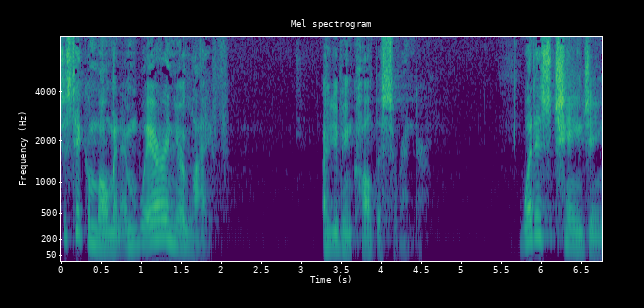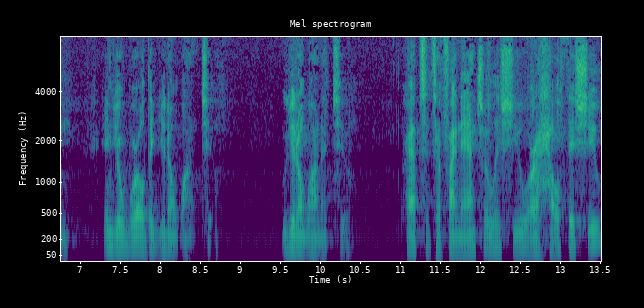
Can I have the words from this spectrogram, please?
just take a moment and where in your life are you being called to surrender? What is changing in your world that you don't want to? You don't want it to. Perhaps it's a financial issue or a health issue.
